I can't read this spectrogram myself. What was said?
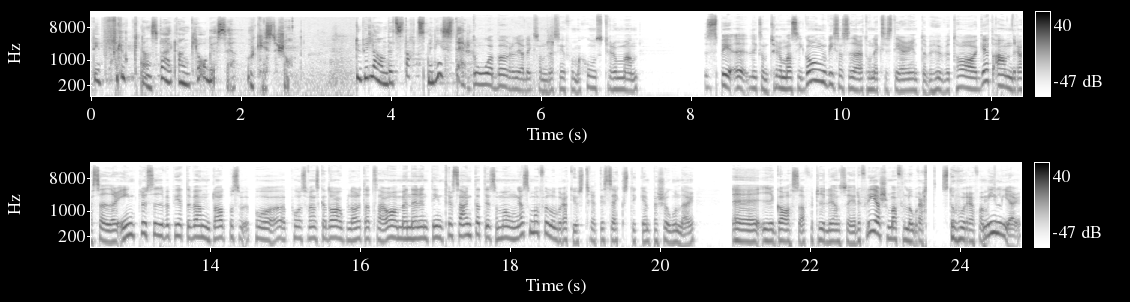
Det är en fruktansvärd anklagelse, Ulf Kristersson. Du är landets statsminister. Då börjar liksom desinformationstrumman spe, eh, liksom trummas igång. Vissa säger att hon existerar inte överhuvudtaget. Andra säger, inklusive Peter Wennblad på, på, på Svenska Dagbladet, att så här, "Ja, men är det inte intressant att det är så många som har förlorat just 36 stycken personer eh, i Gaza? För tydligen så är det fler som har förlorat stora familjer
